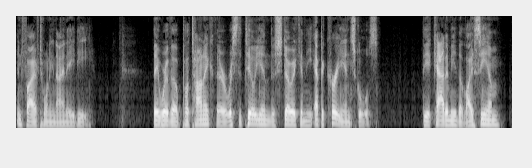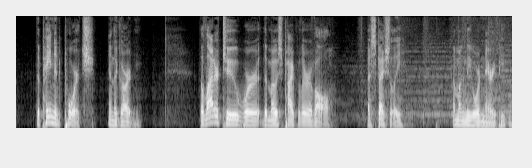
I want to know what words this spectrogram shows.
in 529 AD. They were the Platonic, the Aristotelian, the Stoic, and the Epicurean schools. The Academy, the Lyceum, the Painted Porch, and the Garden. The latter two were the most popular of all, especially among the ordinary people.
